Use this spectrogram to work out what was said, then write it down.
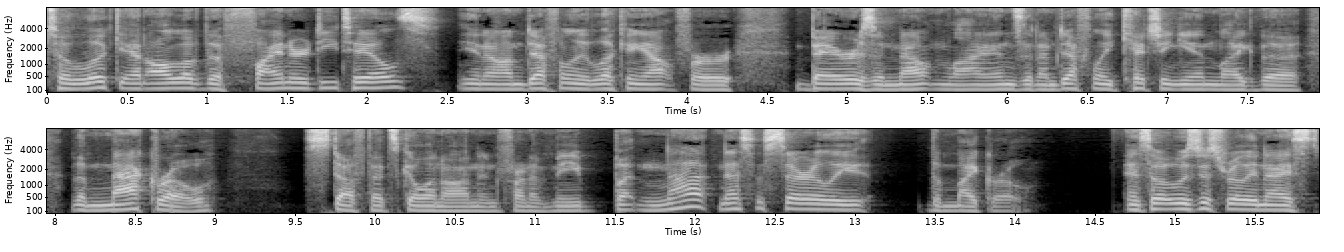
to look at all of the finer details. You know, I'm definitely looking out for bears and mountain lions, and I'm definitely catching in like the the macro stuff that's going on in front of me, but not necessarily the micro. And so it was just really nice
